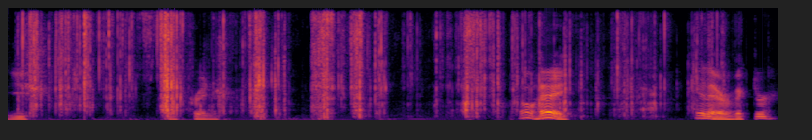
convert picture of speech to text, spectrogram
Yeesh. That's cringe. Oh, hey. Hey there, Victor.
